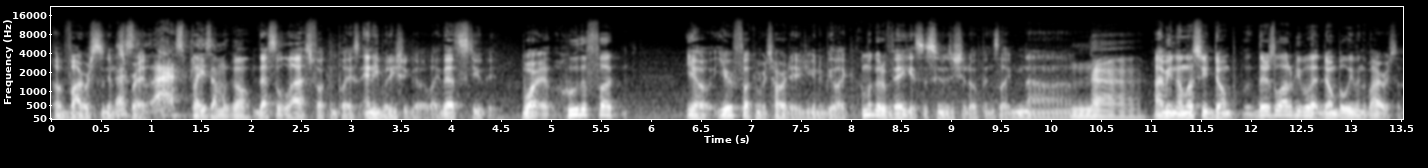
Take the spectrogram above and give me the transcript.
a virus is gonna That's spread. the last place I'm gonna go. That's the last fucking place anybody should go. Like that's stupid. Why, who the fuck? Yo, you're fucking retarded. You're gonna be like, I'm gonna go to Vegas as soon as the shit opens. Like, nah. Nah. I mean, unless you don't. There's a lot of people that don't believe in the virus though.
